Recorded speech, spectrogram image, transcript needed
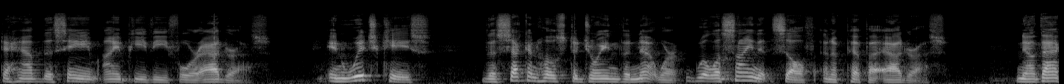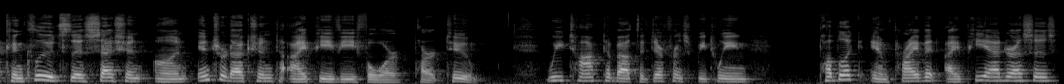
to have the same IPv4 address. In which case, the second host to join the network will assign itself an APIPA address. Now that concludes this session on Introduction to IPv4 Part 2. We talked about the difference between public and private IP addresses,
